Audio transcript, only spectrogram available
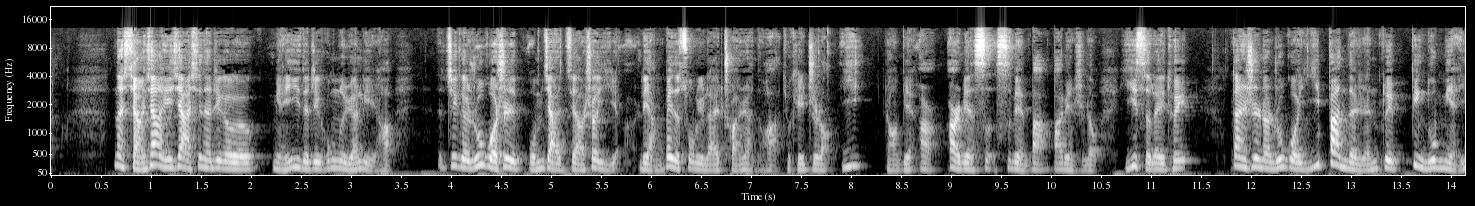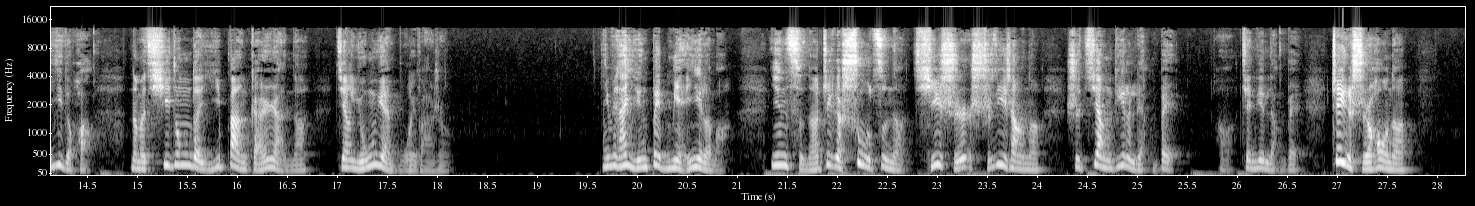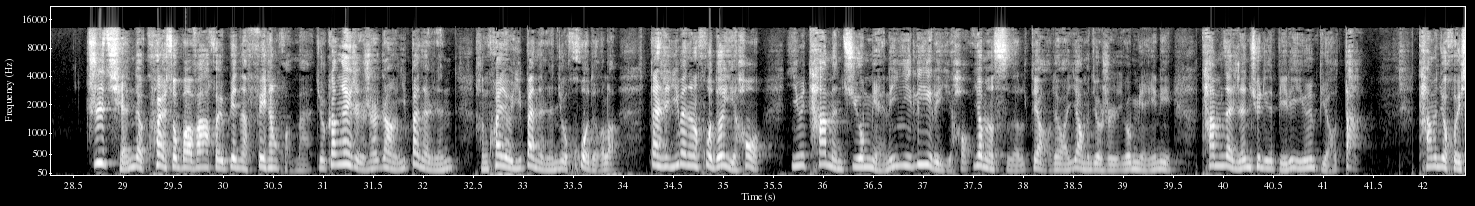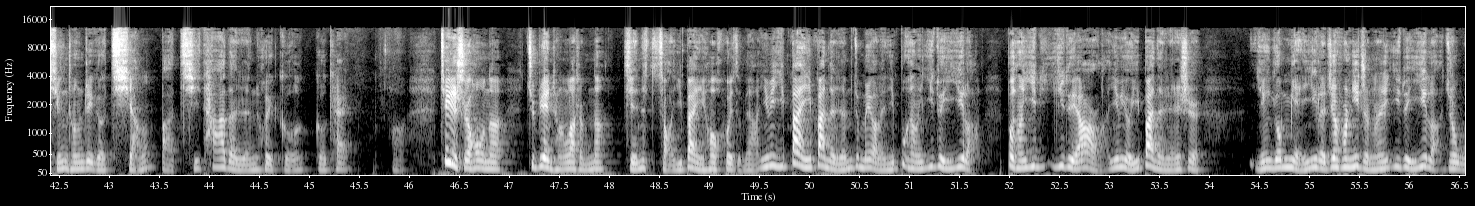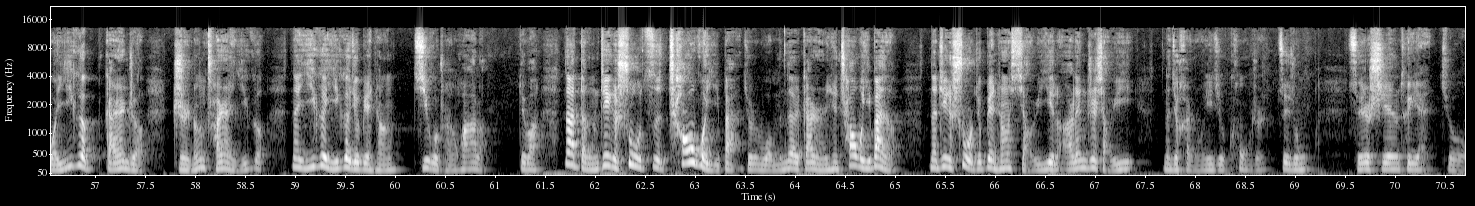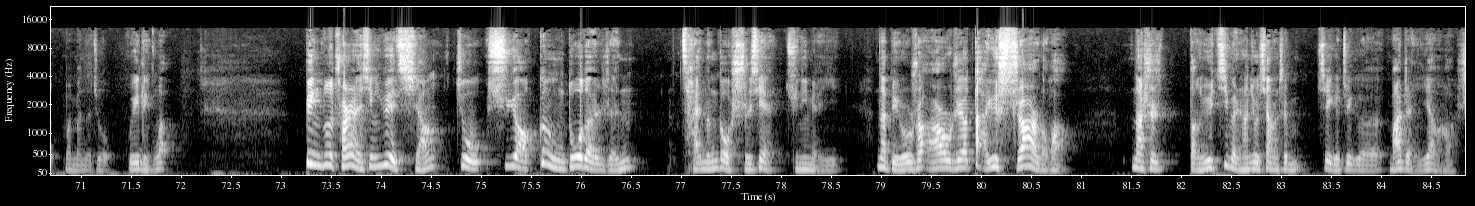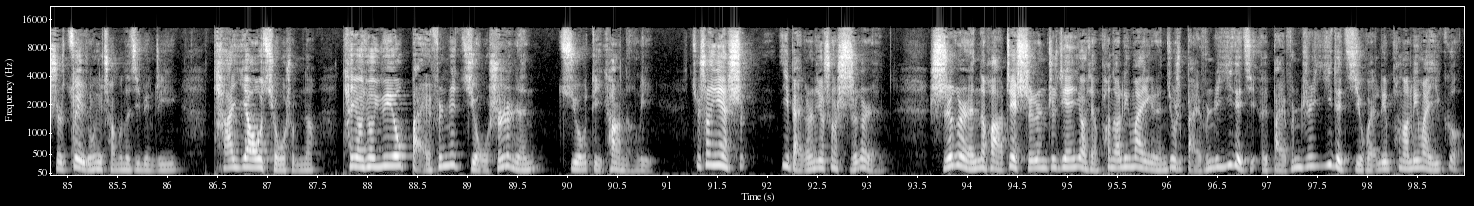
那想象一下，现在这个免疫的这个工作原理哈，这个如果是我们假假设以两倍的速率来传染的话，就可以知道一，然后变二，二变四，四变八，八变十六，以此类推。但是呢，如果一半的人对病毒免疫的话，那么其中的一半感染呢，将永远不会发生，因为他已经被免疫了嘛。因此呢，这个数字呢，其实实际上呢是降低了两倍啊，降低两倍。这个时候呢，之前的快速爆发会变得非常缓慢。就刚开始是让一半的人很快就一半的人就获得了，但是一半的人获得以后，因为他们具有免疫力了以后，要么死掉，对吧？要么就是有免疫力，他们在人群里的比例因为比较大。他们就会形成这个墙，把其他的人会隔隔开啊。这个时候呢，就变成了什么呢？减少一半以后会怎么样？因为一半一半的人就没有了，你不可能一对一了，不可能一一对二了，因为有一半的人是已经有免疫了，就是说你只能是一对一了，就是我一个感染者只能传染一个，那一个一个就变成击鼓传花了，对吧？那等这个数字超过一半，就是我们的感染人群超过一半了，那这个数就变成小于一了，R 零值小于一，那就很容易就控制，最终。随着时间的推演，就慢慢的就归零了。病毒的传染性越强，就需要更多的人才能够实现群体免疫。那比如说 R 值要大于十二的话，那是等于基本上就像这这个这个麻疹一样哈，是最容易传播的疾病之一。它要求什么呢？它要求约有百分之九十的人具有抵抗能力，就剩下十一百个人就剩十个人，十个人的话，这十个人之间要想碰到另外一个人，就是百分之一的机百分之一的机会，另碰到另外一个。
